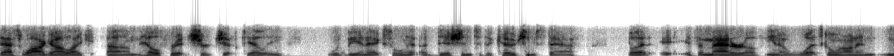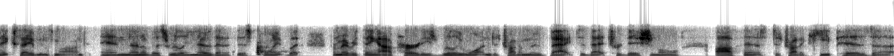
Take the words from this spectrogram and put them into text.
that's why a guy like um, Helfrich or Chip Kelly would be an excellent addition to the coaching staff. But it, it's a matter of you know what's going on in Nick Saban's mind, and none of us really know that at this point. But from everything I've heard, he's really wanting to try to move back to that traditional offense to try to keep his uh,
